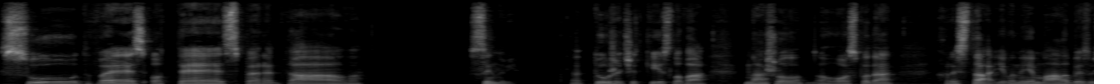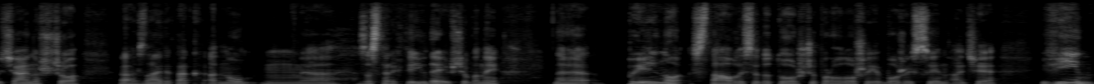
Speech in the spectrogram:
Суд весь отець передав синові. Дуже чіткі слова нашого Господа Христа. І вони мали би, звичайно, що, е, знаєте, так, ну, застерегти юдеїв, щоб вони е, пильно ставилися до того, що проголошує Божий син, адже він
